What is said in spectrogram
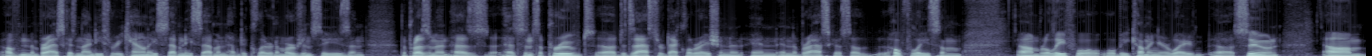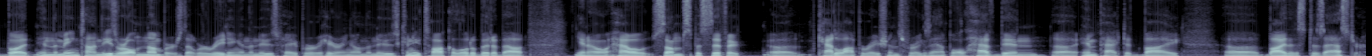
of Nebraska's 93 counties, 77 have declared emergencies, and the president has has since approved a disaster declaration in, in, in Nebraska. So hopefully, some um, relief will, will be coming your way uh, soon. Um, but in the meantime, these are all numbers that we're reading in the newspaper or hearing on the news. Can you talk a little bit about, you know, how some specific uh, cattle operations, for example, have been uh, impacted by uh, by this disaster?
